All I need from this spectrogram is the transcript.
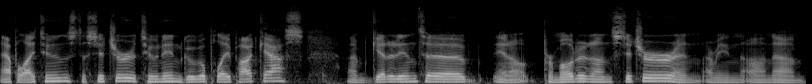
Apple iTunes, to Stitcher, TuneIn, Google Play Podcasts. Um, get it into you know promote it on Stitcher and I mean on um,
